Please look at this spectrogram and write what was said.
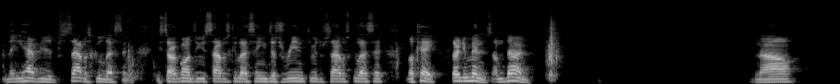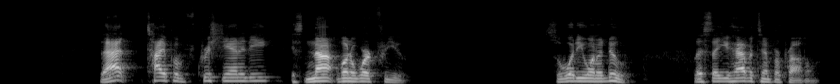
And then you have your Sabbath school lesson. You start going through your Sabbath school lesson, you just reading through the Sabbath school lesson. Okay, 30 minutes, I'm done. Now, that type of Christianity is not going to work for you. So what do you want to do? Let's say you have a temper problem.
